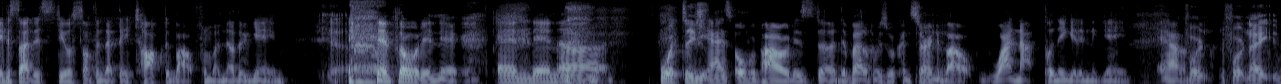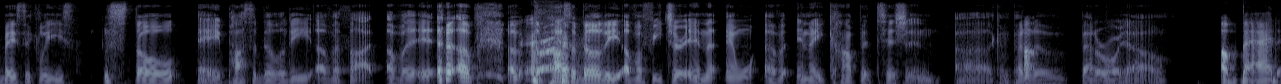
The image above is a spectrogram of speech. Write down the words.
They decided to steal something that they talked about from another game Yeah. and throw it in there. And then uh for it to be as overpowered as the developers were concerned Yeah. about, why not putting it in the game? Fort, Fortnite basically stole a possibility of a thought of a of, of the possibility of a feature in in of in a competition uh competitive battle royale. a bad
